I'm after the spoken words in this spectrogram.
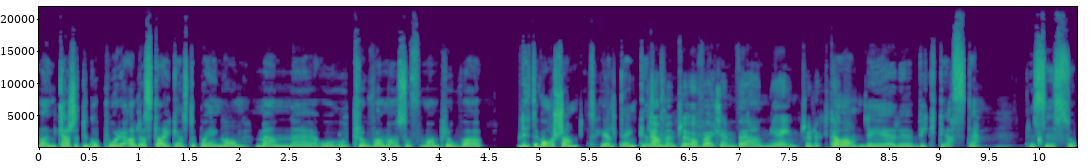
man kanske inte gå på det allra starkaste på en gång, men eh, och, och provar man så får man prova lite varsamt helt enkelt. Ja, men, och verkligen vänja in produkten. Ja, det är det viktigaste. Precis så.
